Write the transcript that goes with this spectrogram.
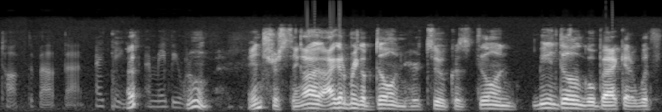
talked about that. I think Eh? I may be wrong. Ooh, interesting. I, I got to bring up Dylan here too because Dylan, me and Dylan go back at it with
